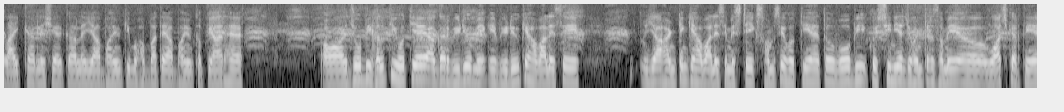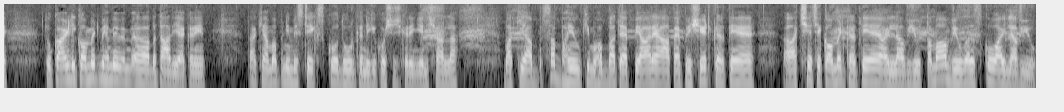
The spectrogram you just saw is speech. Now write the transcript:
लाइक कर लें शेयर कर लें। या भाइयों की मोहब्बत है, आप भाइयों का प्यार है। और जो भी गलती होती है, अगर वीडियो में, के वीडियो के हवाले से या हंटिंग के हवाले से मिस्टेक्स हमसे होती हैं तो वो भी कोई सीनियर जो हंटर्स हमें वॉच करते हैं तो काइंडली कमेंट में हमें बता दिया करें। ताकि हम अपनी मिस्टेक्स को दूर करने की कोशिश करेंगे इन बाकी आप सब भाइयों की मोहब्बत है प्यार है आप अप्रिशिएट करते हैं अच्छे अच्छे कमेंट करते हैं आई लव यू तमाम व्यूवर्स को आई लव यू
